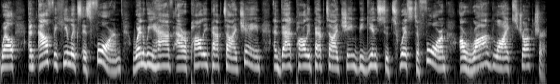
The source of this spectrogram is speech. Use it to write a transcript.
Well, an alpha helix is formed when we have our polypeptide chain and that polypeptide chain begins to twist to form a rod-like structure.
